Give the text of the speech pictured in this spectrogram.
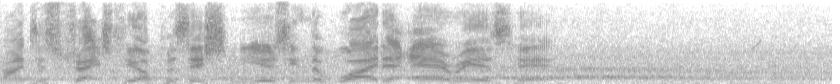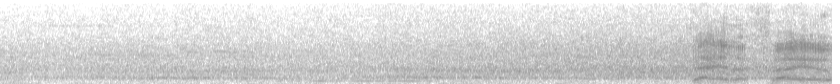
Trying to stretch the opposition using the wider areas here. Deulofeu.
